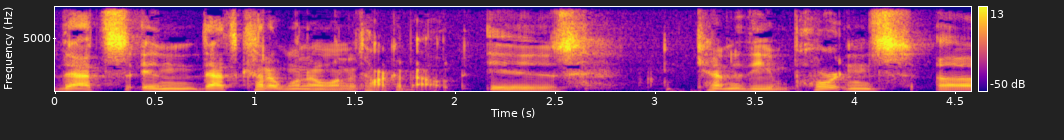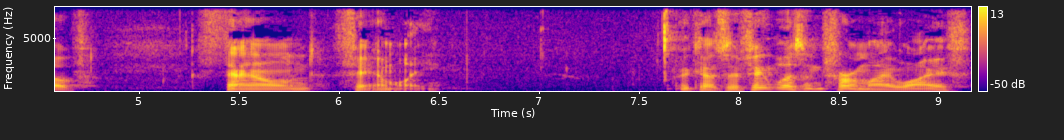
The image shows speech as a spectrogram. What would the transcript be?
that's in that's kind of what I want to talk about is kind of the importance of found family. Because if it wasn't for my wife,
